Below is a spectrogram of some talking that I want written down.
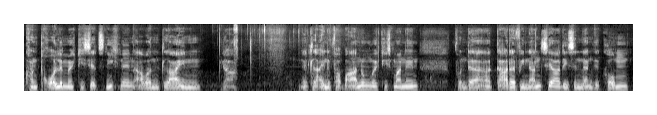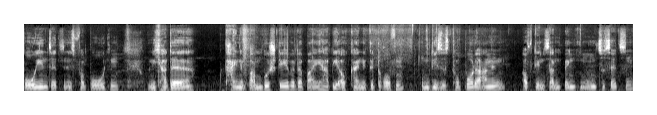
Kontrolle, möchte ich es jetzt nicht nennen, aber einen kleinen, ja, eine kleine Verwarnung möchte ich es mal nennen. Von der Garda Finanzia, die sind dann gekommen. Bojen setzen ist verboten. Und ich hatte keine Bambusstäbe dabei, habe ich auch keine getroffen, um dieses Topwater-Angeln auf den Sandbänken umzusetzen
